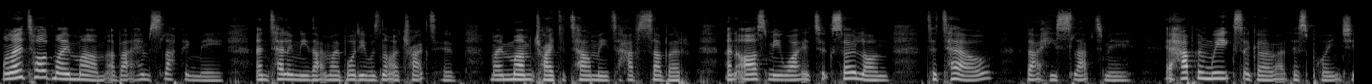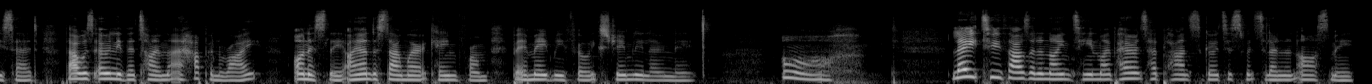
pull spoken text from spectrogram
When I told my mum about him slapping me and telling me that my body was not attractive, my mum tried to tell me to have sabr and asked me why it took so long to tell that he slapped me. It happened weeks ago at this point, she said. That was only the time that it happened, right? Honestly, I understand where it came from, but it made me feel extremely lonely. Oh. Late 2019, my parents had plans to go to Switzerland and asked me.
